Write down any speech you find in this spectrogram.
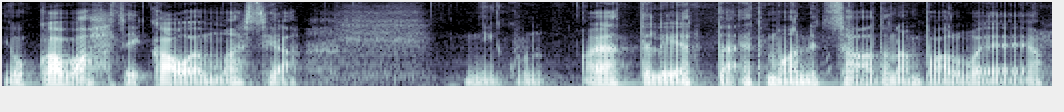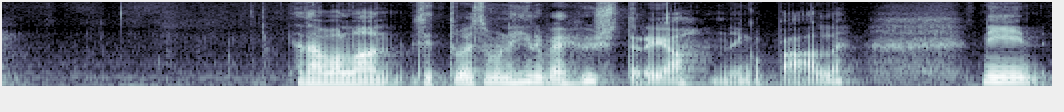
niin kavahti kauemmas ja niin kuin ajatteli, että, että mä oon nyt saatanan palvoja ja, ja tavallaan sitten tulee semmoinen hirveä hysteria niin päälle. Niin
